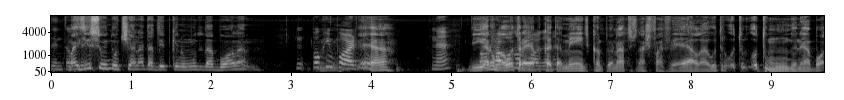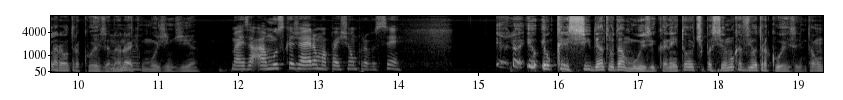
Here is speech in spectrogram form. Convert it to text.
Então, Mas isso não tinha nada a ver, porque no mundo da bola. Pouco importa, É. né? E Ou era uma outra não época joga, né? também, de campeonatos nas favelas, outro, outro, outro mundo, né? A bola era outra coisa, né? Não Uhum. é como hoje em dia. Mas a, a música já era uma paixão pra você? Eu, eu cresci dentro da música, né? Então, eu, tipo assim, eu nunca vi outra coisa. Então,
